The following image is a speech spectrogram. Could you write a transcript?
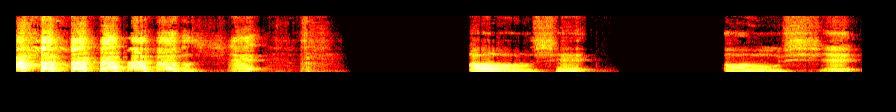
oh shit. Oh shit. Oh shit.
